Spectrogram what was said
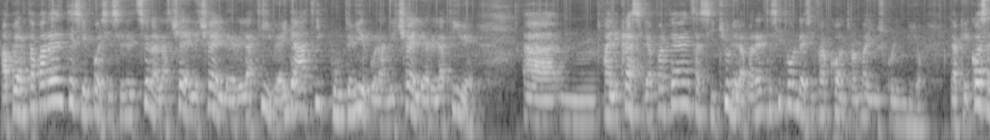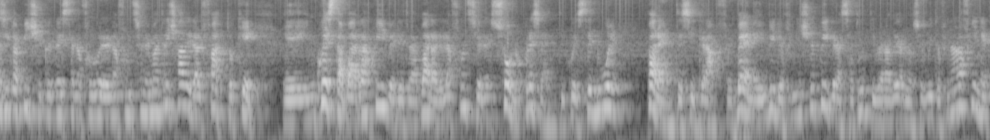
aperta parentesi e poi si seleziona le celle relative ai dati, punto e virgola, le celle relative a, mh, alle classi di appartenenza, si chiude la parentesi tonda e si fa CTRL maiuscolo invio. Da che cosa si capisce che questa è una, una funzione matriciale? Dal fatto che eh, in questa barra qui, vedete la barra della funzione, sono presenti queste due parentesi graffe. Bene, il video finisce qui, grazie a tutti per averlo seguito fino alla fine,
